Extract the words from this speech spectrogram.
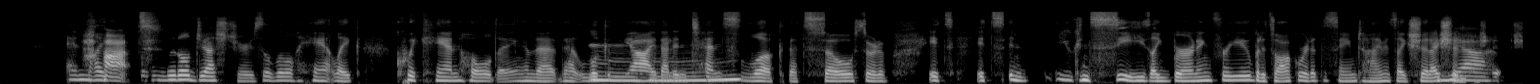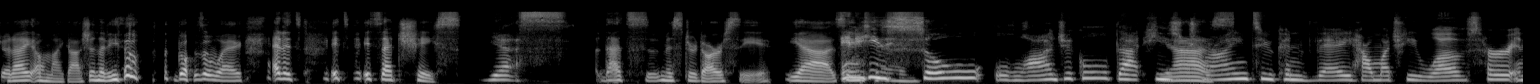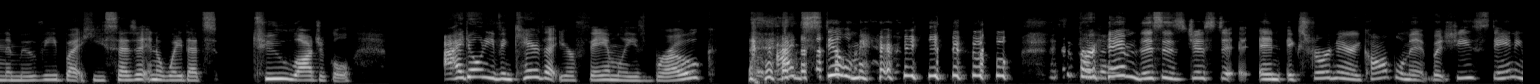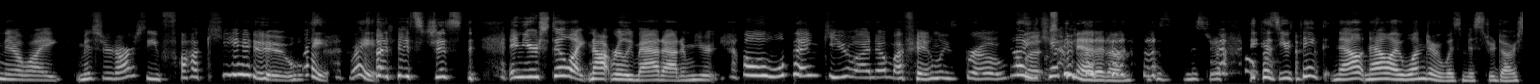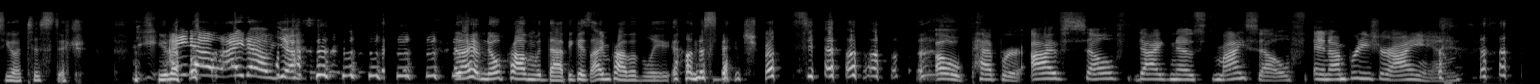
And like Hot. little gestures, the little hand, like quick hand holding, and that that look in the eye, that intense Mhm. look. That's so sort of. It's it's in. You can see he's like burning for you, but it's awkward at the same time. It's like, should I? Should Yeah. should, should I? Oh my gosh! And then he goes away, and it's it's it's that chase. Yes. That's Mr. Darcy. Yeah, and he's thing. so logical that he's Yes. trying to convey how much he loves her in the movie but he says it in a way that's too logical i don't even care that your family's broke i'd still marry you for him this is just an extraordinary compliment but she's standing there like mr darcy fuck you right, right. but it's just and you're still like not really mad at him you're oh well thank you i know my family's broke No, you can't be mad at him because Mr. Dar- because you think now now I wonder was Mr. Darcy autistic? you know? i know i know yeah And I have no problem with that because I'm probably on the spectrum. oh pepper i've self-diagnosed myself and i'm pretty sure i am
